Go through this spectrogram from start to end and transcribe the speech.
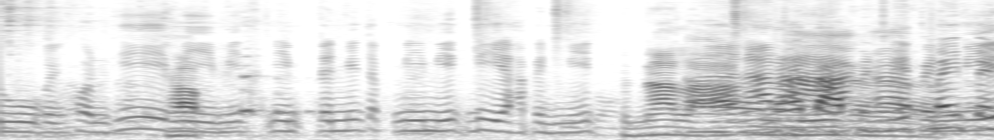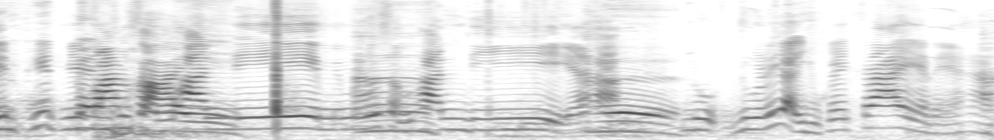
ดูเป็นคนที่ครับมีมิตรมีเป็นมิตรมีมิตรดีอะค่ะเป็นมิตรเป็นน่ารักอ่าน่ารักหน้าตาเป็นมิตรเป็นไม่มิเป็นตรพิษมีเป็นความสัมพันธ์ภัยดีมีมนุษยสัมพันธ์ดีอย่างเงี้ยค่ะเออดูดูแล้วอยากอยู่ใกล้ๆอะไรอย่างเงี้ยค่ะ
